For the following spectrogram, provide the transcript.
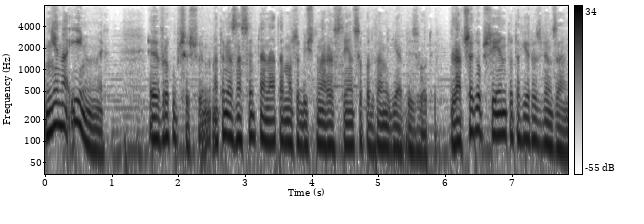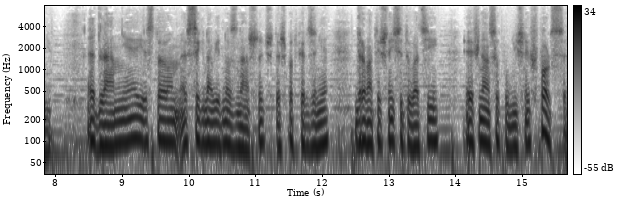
nie na innych e, w roku przyszłym. Natomiast następne lata może być to narastająco po 2 miliardy złotych. Dlaczego przyjęto takie rozwiązanie? E, Dla mnie jest to sygnał jednoznaczny, czy też potwierdzenie dramatycznej sytuacji e, finansów publicznych w Polsce.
